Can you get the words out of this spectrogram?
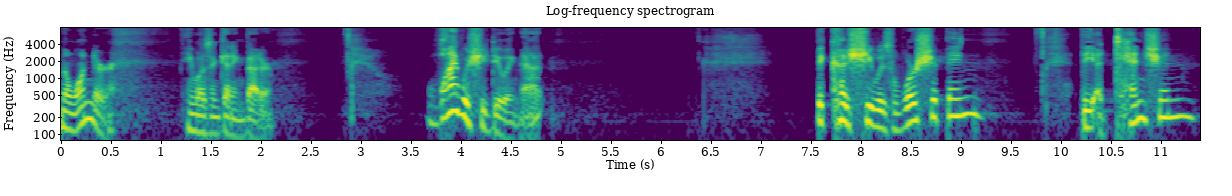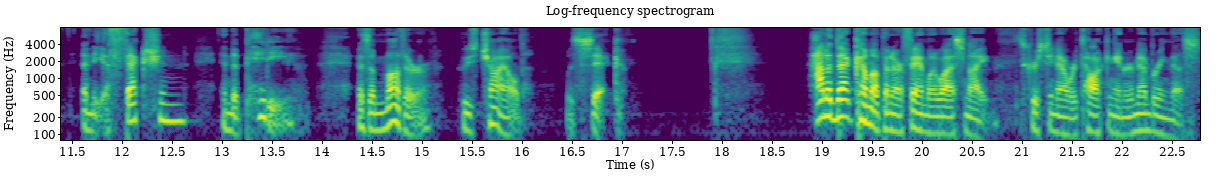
No wonder he wasn't getting better. Why was she doing that? Because she was worshiping the attention and the affection and the pity as a mother whose child was sick. How did that come up in our family last night as Christy and I were talking and remembering this?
